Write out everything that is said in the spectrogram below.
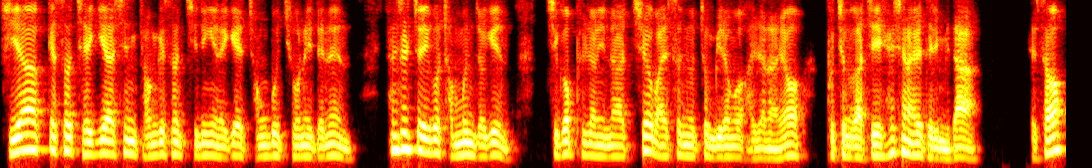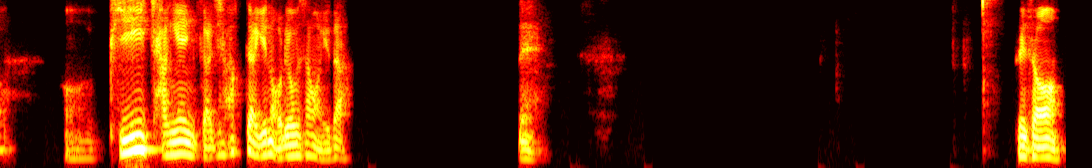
기아께서 제기하신 경계선 진행인에게 정부 지원이 되는 현실적이고 전문적인 직업훈련이나 취업 알선 요청 이런 거 관련하여 부처과 같이 해신하여 드립니다. 그래서 어, 비장애인까지 확대하기는 어려운 상황이다. 네. 그래서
